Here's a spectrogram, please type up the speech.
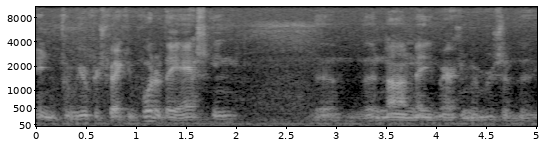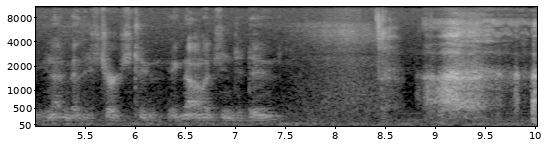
in, from your perspective, what are they asking the the non-Native American members of the United Methodist Church to acknowledge and to do?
